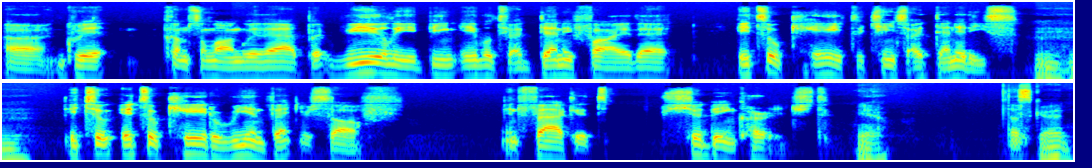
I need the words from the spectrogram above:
uh, grit comes along with that but really being able to identify that it's okay to change identities mm-hmm. It's, it's okay to reinvent yourself in fact it should be encouraged yeah that's good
